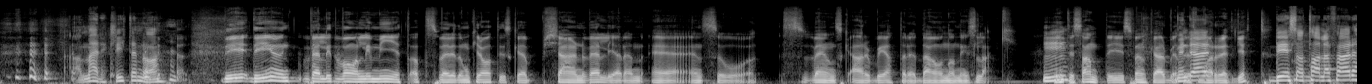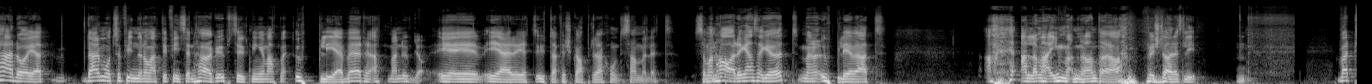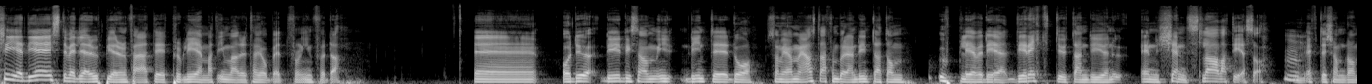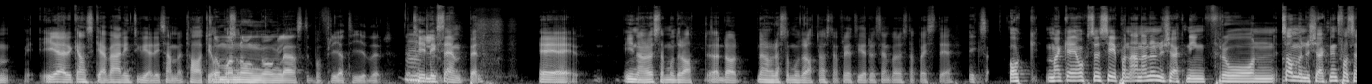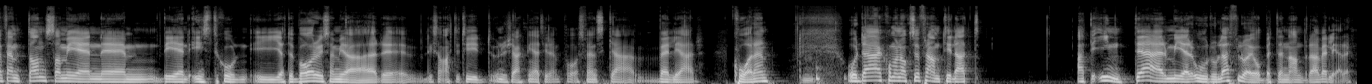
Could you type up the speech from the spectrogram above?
Ja, märkligt ändå. Det, det är ju en väldigt vanlig myt att sverigedemokratiska kärnväljaren är en så svensk arbetare down on his luck. Det är inte sant, det är svenska arbetare Men där- som har det rätt gött. Det som talar för det här då är att däremot så finner de att det finns en högre uppslutning av att man upplever att man upp, Ja. är, är i ett utanförskap i relation till samhället. Så man har det ganska gött, men man upplever att alla de här invandrarna, antar jag, förstör ens liv. Mm. Var tredje SD-väljare uppger ungefär att det är ett problem att invandrare tar jobbet från infödda. Eh, och det, det är liksom, det är inte då, som vi har med oss där från början, det är inte att de upplever det direkt, utan det är ju en, en känsla av att det är så. Eftersom de är ganska väl integrerade i samhället, har ett jobb De har så. någon gång läst det på fria tider. Till exempel. Eh, innan de röstade moderat, eh, då, när de röstade Moderaterna röstade på FDT och sen började rösta på SD. Exakt. Och man kan ju också se på en annan undersökning från SAM-undersökningen 2015 som är en, eh, det är en institution i Göteborg som gör eh, liksom attitydundersökningar till den på svenska väljarkåren. Och där kommer man också fram till att, att det inte är mer oroliga att förlora jobbet än andra väljare.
